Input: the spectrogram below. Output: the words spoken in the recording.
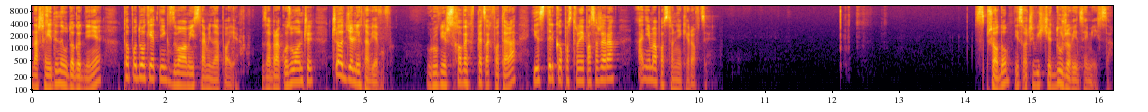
Nasze jedyne udogodnienie to podłokietnik z dwoma miejscami na napoje. Zabrakło złączy czy oddzielnych nawiewów. Również schowek w plecach fotela jest tylko po stronie pasażera, a nie ma po stronie kierowcy. Z przodu jest oczywiście dużo więcej miejsca.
